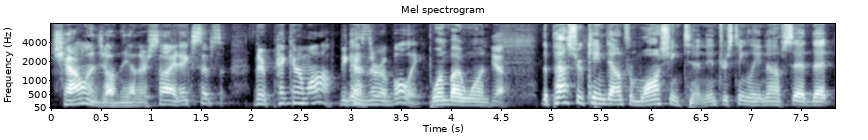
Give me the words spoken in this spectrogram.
challenge on the other side, except they're picking them off because Yeah. they're a bully. one by one. Yeah. The pastor who came down from Washington, interestingly enough, said that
